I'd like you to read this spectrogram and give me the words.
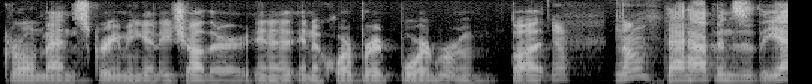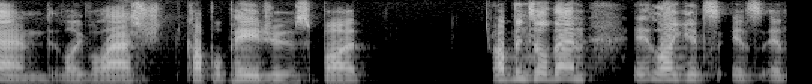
grown men screaming at each other in a in a corporate boardroom. But Yep. No, that happens at the end, like the last couple pages. But up until then, it like it's it's it.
